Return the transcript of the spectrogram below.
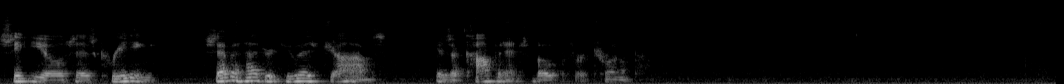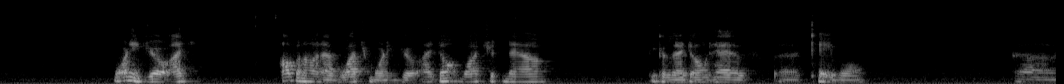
CEO says creating 700 U.S. jobs is a confidence vote for Trump. Morning Joe, I off and on I've watched Morning Joe. I don't watch it now because I don't have uh, cable uh,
